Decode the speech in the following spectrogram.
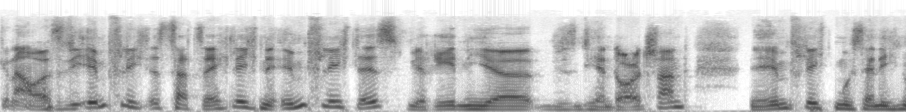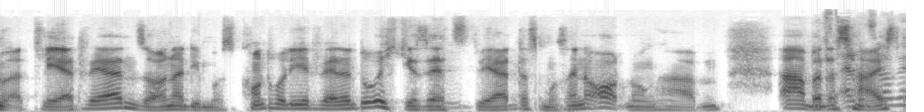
Genau, also die Impfpflicht ist tatsächlich eine Impfpflicht ist, wir reden hier, wir sind hier in Deutschland, eine Impfpflicht muss ja nicht nur erklärt werden, sondern die muss kontrolliert werden, durchgesetzt mhm. werden, das muss eine Ordnung haben. Aber das heißt,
